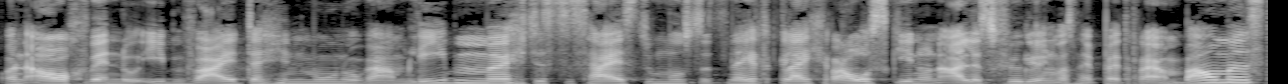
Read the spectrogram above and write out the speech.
und auch wenn du eben weiterhin monogam leben möchtest. Das heißt, du musst jetzt nicht gleich rausgehen und alles vögeln, was nicht bei drei am Baum ist,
